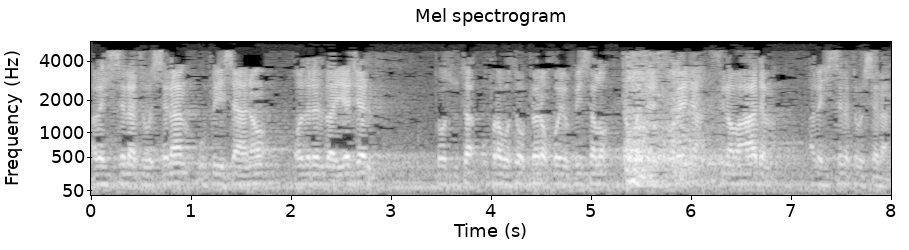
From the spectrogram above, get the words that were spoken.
alaihi salatu wasalam upisano odredba jeđel to su ta, upravo to pero koje je upisalo je stvorenja sinova Adama alaihi salatu wasalam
